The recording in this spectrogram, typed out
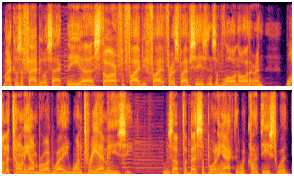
Michael's a fabulous actor, the uh, star for five, five, first five seasons of Law and Order, and won a Tony on Broadway, won three Emmys. He was up for Best Supporting Actor with Clint Eastwood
